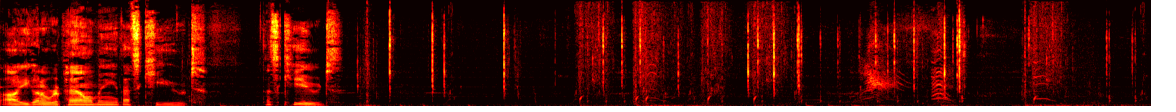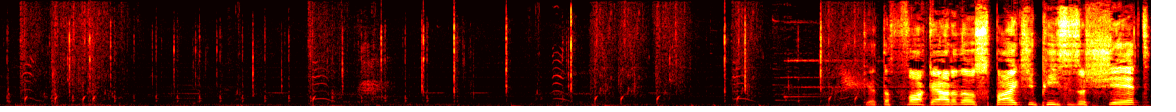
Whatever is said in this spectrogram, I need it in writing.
Oh, you gonna repel me? That's cute. That's cute. Get the fuck out of those spikes, you pieces of shit!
